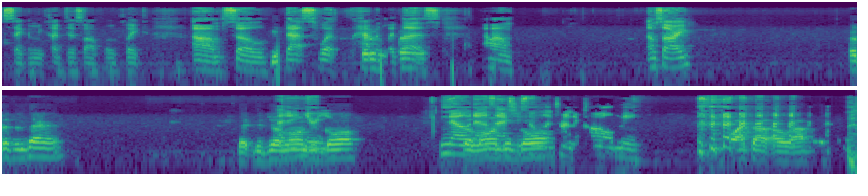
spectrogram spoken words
second to cut this off real quick. Um, so that's what happened with us. Um, I'm sorry. Edison Tan. Did, did your alarm just go off? No, that's actually someone off? trying to call me. oh, I thought. Oh, I,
